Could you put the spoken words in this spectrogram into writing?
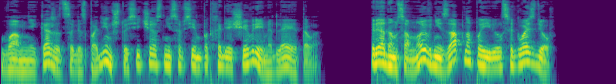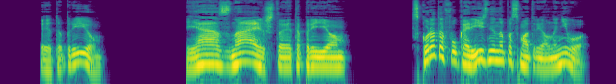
«Вам не кажется, господин, что сейчас не совсем подходящее время для этого?» Рядом со мной внезапно появился Гвоздев. «Это прием». «Я знаю, что это прием». Скуратов укоризненно посмотрел на него.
